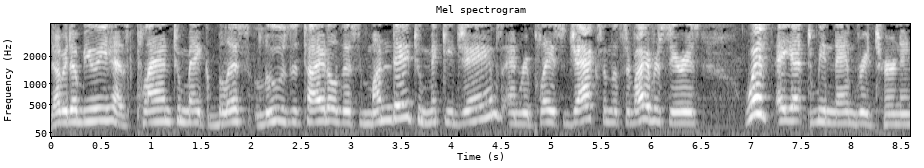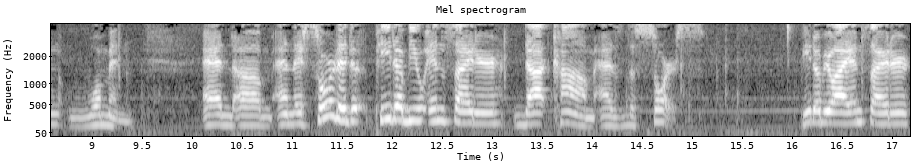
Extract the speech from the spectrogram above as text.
WWE has planned to make Bliss lose the title this Monday to Mickie James and replace Jax in the Survivor Series with a yet to be named returning woman. And um, and they sorted PWInsider.com as the source. PWI Insider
